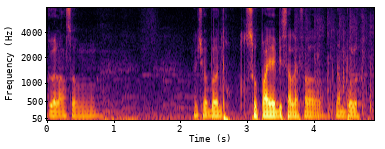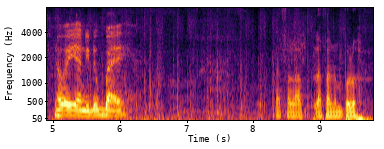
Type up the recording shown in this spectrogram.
gue langsung mencoba untuk supaya bisa level 60. Oh iya, yang di Dubai. Level up, level 60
